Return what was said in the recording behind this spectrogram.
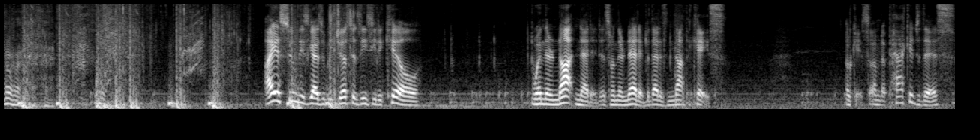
I assume these guys would be just as easy to kill when they're not netted as when they're netted, but that is not the case. Okay, so I'm going to package this.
